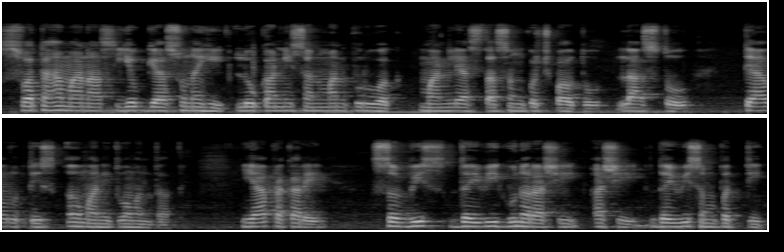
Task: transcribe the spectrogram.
स्वतः मानास योग्य असूनही लोकांनी सन्मानपूर्वक मानले असता संकोच पावतो लाजतो त्या वृत्तीस अमानित्व म्हणतात. या प्रकारे सव्वीस दैवी गुणराशी अशी दैवी संपत्ती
